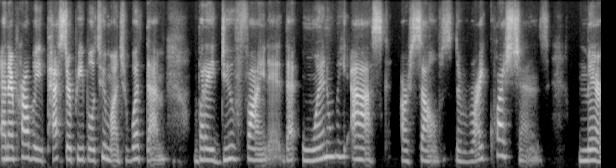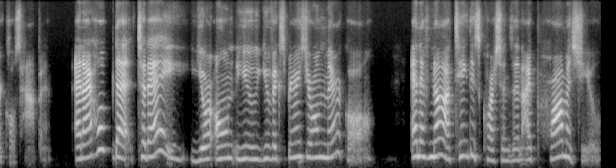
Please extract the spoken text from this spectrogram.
and I probably pester people too much with them. But I do find it that when we ask ourselves the right questions, miracles happen. And I hope that today your own you you've experienced your own miracle. And if not, take these questions and I promise you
